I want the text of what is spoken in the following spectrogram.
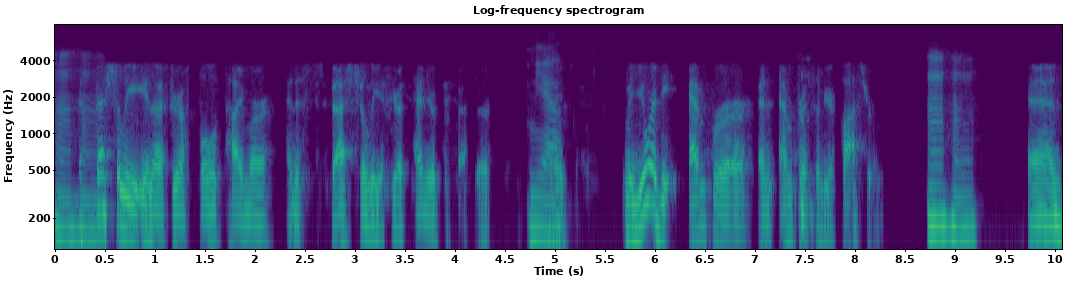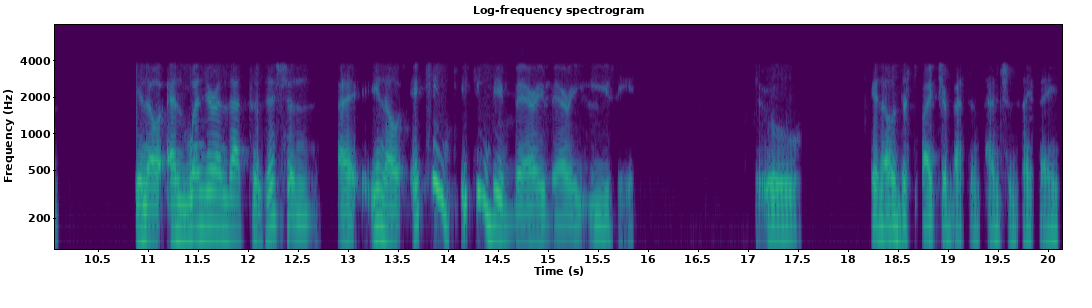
mm-hmm. especially you know if you're a full timer and especially if you're a tenured professor. Yeah. Right? I mean, you are the emperor and empress of your classroom. Mm-hmm. And you know, and when you're in that position, uh, you know, it can it can be very very easy to, you know, despite your best intentions, I think,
